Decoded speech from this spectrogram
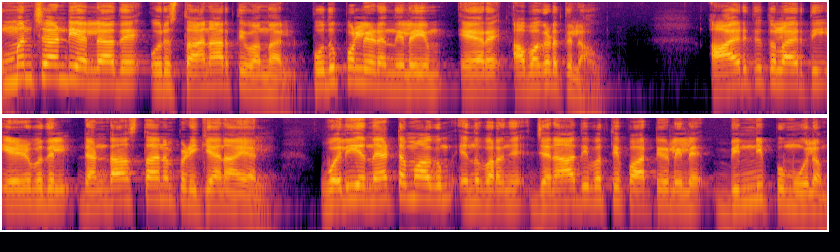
ഉമ്മൻചാണ്ടി അല്ലാതെ ഒരു സ്ഥാനാർത്ഥി വന്നാൽ പുതുപ്പള്ളിയുടെ നിലയും ഏറെ അപകടത്തിലാവും. ആയിരത്തി തൊള്ളായിരത്തി എഴുപതിൽ രണ്ടാം സ്ഥാനം പിടിക്കാനായാൽ വലിയ നേട്ടമാകും എന്ന് പറഞ്ഞ് ജനാധിപത്യ പാർട്ടികളിലെ ഭിന്നിപ്പ് മൂലം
